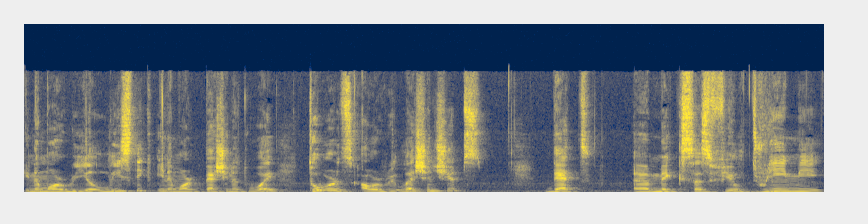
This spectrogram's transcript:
in a more realistic, in a more passionate way towards our relationships that uh, makes us feel dreamy.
